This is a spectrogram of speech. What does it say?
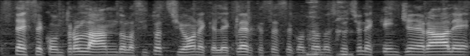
stesse controllando la situazione, che Leclerc stesse controllando la situazione e che in generale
